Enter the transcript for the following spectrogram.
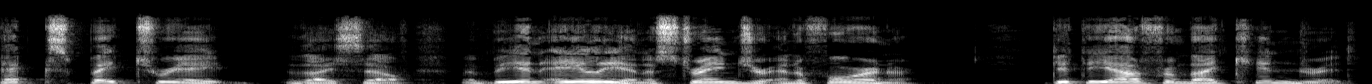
Expatriate thyself. Be an alien, a stranger, and a foreigner. Get thee out from thy kindred.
